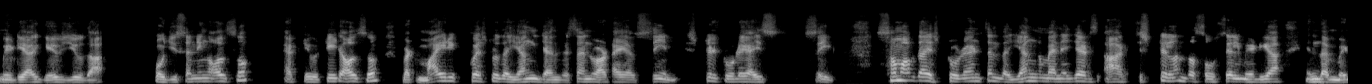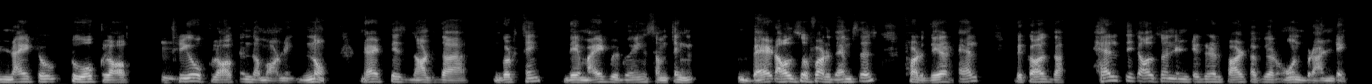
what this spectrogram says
media gives you the positioning also activities also. But my request to the young generation, what I have seen, still today I see, some of the students and the young managers are still on the social media in the midnight to 2 o'clock, mm. 3 o'clock in the morning. No, that is not the good thing. They might be doing something bad also for themselves, for their health, because the health is also an integral part of your own branding.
